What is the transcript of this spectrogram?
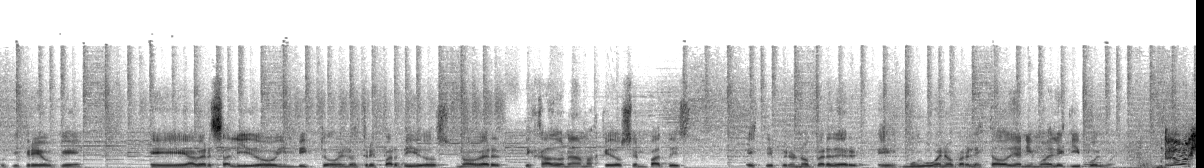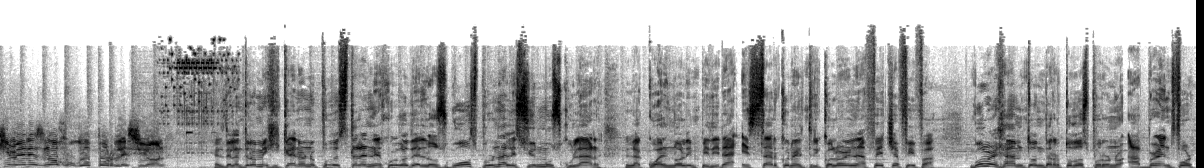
porque creo que eh, haber salido invicto en los tres partidos, no haber dejado nada más que dos empates, este, pero no perder es muy bueno para el estado de ánimo del equipo. Y bueno. Raúl Jiménez no jugó por lesión. El delantero mexicano no pudo estar en el juego de los Wolves por una lesión muscular, la cual no le impedirá estar con el tricolor en la fecha FIFA. Wolverhampton derrotó 2 por 1 a Brentford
